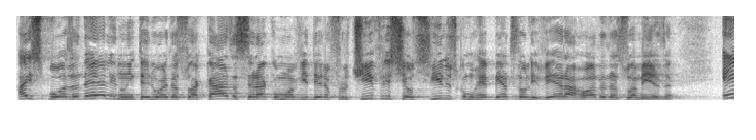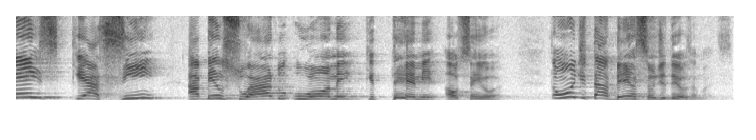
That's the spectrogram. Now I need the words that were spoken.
A esposa dele, no interior da sua casa, será como uma videira frutífera e seus filhos como rebentos da oliveira à roda da sua mesa. Eis que assim abençoado o homem que teme ao Senhor. Então, onde está a bênção de Deus, amados?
